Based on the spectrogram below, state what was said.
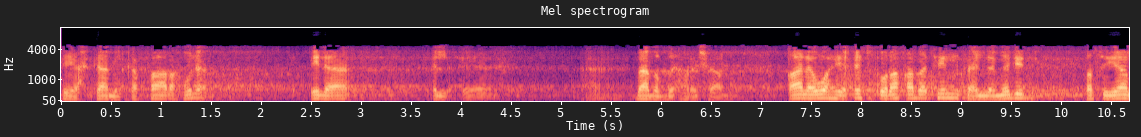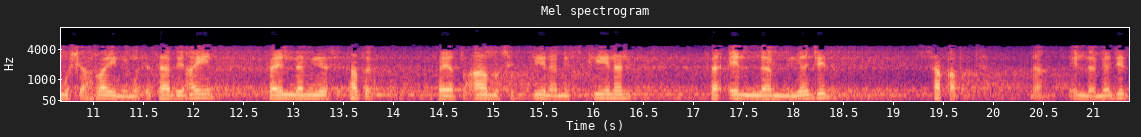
في أحكام الكفارة هنا إلى باب الظهر إن شاء الله. قال وهي عتق رقبة فإن لم يجد فصيام شهرين متتابعين فإن لم يستطع فإطعام ستين مسكينا فإن لم يجد سقطت. نعم إن لم يجد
